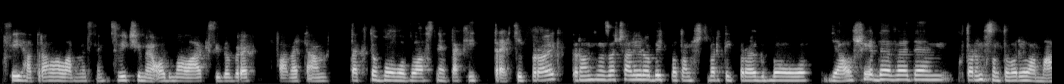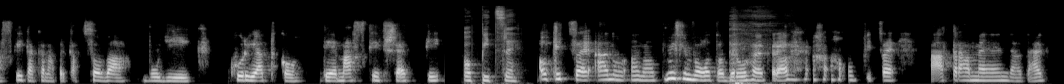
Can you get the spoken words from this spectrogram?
Fíha tralala, myslím, cvičíme od malá, ak si dobre pamätám. Tak to bolo vlastne taký tretí projekt, ktorom sme začali robiť. Potom štvrtý projekt bol ďalšie DVD, ktorým som tvorila masky, taká napríklad sova, budík, kuriatko, tie masky všetky. Opice. Opice, áno, áno. Myslím, bolo to druhé práve. Opice, atrament a tak.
